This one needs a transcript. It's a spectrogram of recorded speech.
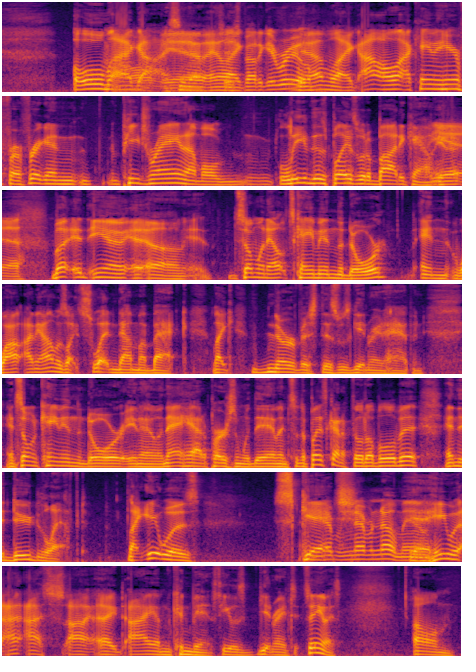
oh my Oh, gosh, you know, and Shit's like about to get real. Yeah, I'm like, oh, I came in here for a friggin' peach Reign. I'm gonna leave this place with a body count. know? Yeah. but it, you know, it, um, it- someone else came in the door. And while I mean, I was like sweating down my back, like nervous this was getting ready to happen. And someone came in the door, you know, and they had a person with them, and so the place kind of filled up a little bit. And the dude left, like it was sketch. You never, never know, man. Yeah, he was. I, I, I, I, am convinced he was getting ready to. So, anyways, um,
